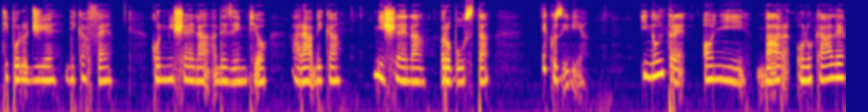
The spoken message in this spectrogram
tipologie di caffè con miscela ad esempio arabica, miscela robusta e così via. Inoltre ogni bar o locale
